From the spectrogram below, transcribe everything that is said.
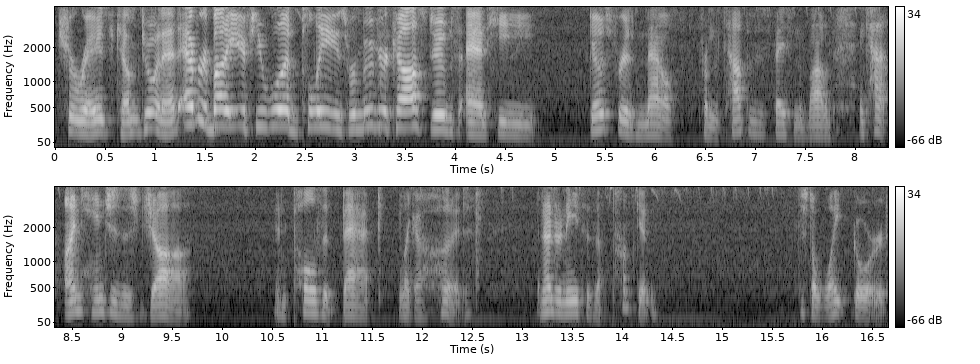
charades come to an end. Everybody, if you would, please remove your costumes. And he goes for his mouth from the top of his face and the bottom and kind of unhinges his jaw and pulls it back like a hood. And underneath is a pumpkin, just a white gourd.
